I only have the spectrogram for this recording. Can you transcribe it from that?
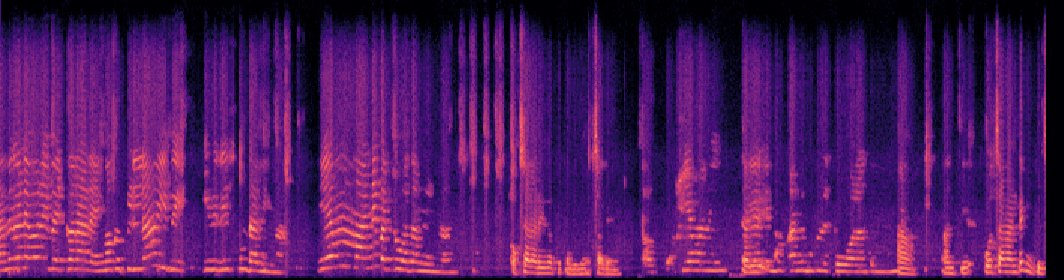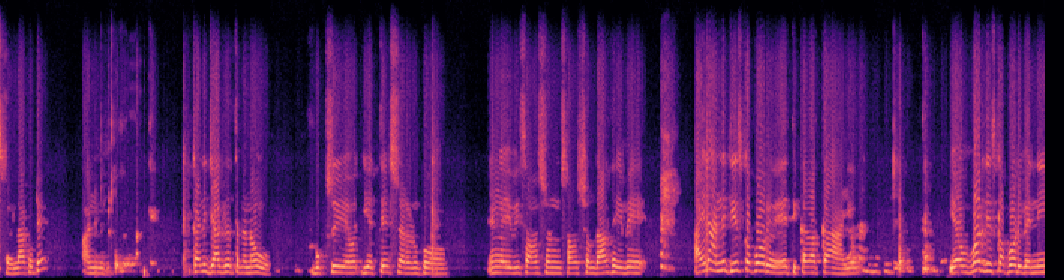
అందుకని ఎవరు ఇవి పెట్టుకోరాలే. ఇంకొక పిల్ల ఇవి ఇవి తీసుకుంటారు ఇంకా ఏమమ్మా అన్ని పట్టుకుపోతాం నిన్న? ఒకసారి అడిగి తప్ప తల్లి ఒకసారి తల్లి. అంతే వచ్చానంటే పిలుచుకోవాలి లేకుంటే అన్ని కానీ జాగ్రత్త నువ్వు బుక్స్ ఎత్తేసినారు అనుకో ఇంకా ఇవి సంవత్సరం సంవత్సరం దాకా ఇవే అయినా అన్ని తీసుకుపోరు ఏ తిక్కదక్క ఎవ్- ఎవ్వరు తీసుకపోరు ఇవన్నీ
